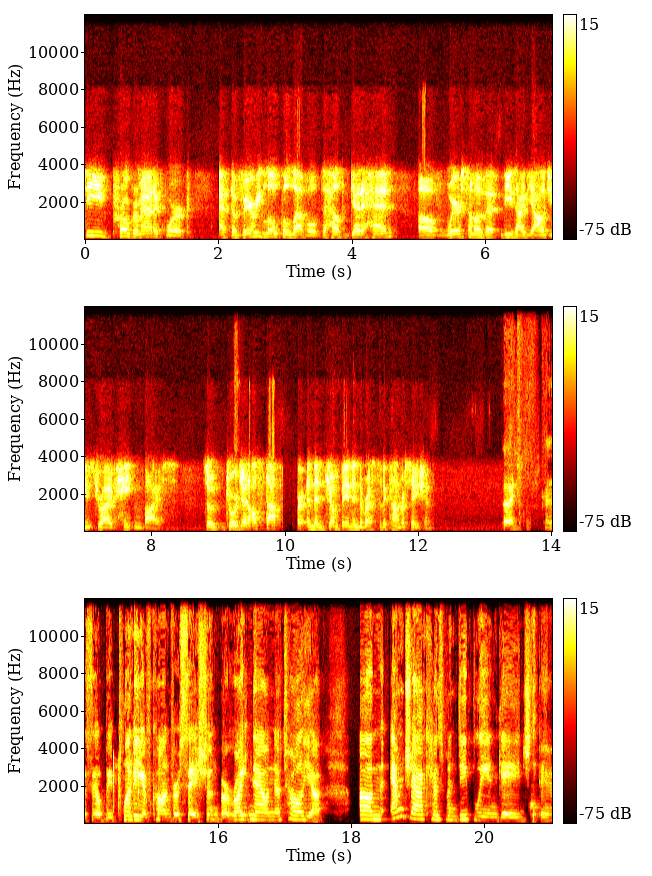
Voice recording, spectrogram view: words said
seed programmatic work at the very local level to help get ahead of where some of the, these ideologies drive hate and bias. So Georgette, I'll stop there and then jump in in the rest of the conversation. Good, because there'll be plenty of conversation. But right now, Natalia, um, MJAC has been deeply engaged in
